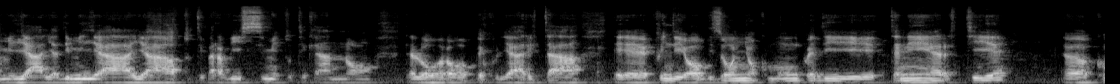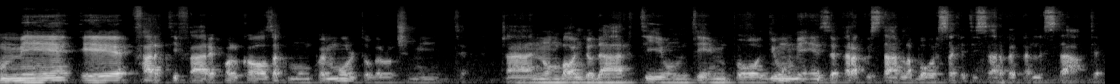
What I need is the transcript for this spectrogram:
migliaia di migliaia, tutti bravissimi, tutti che hanno le loro peculiarità. E quindi ho bisogno comunque di tenerti uh, con me e farti fare qualcosa comunque molto velocemente. Cioè, non voglio darti un tempo di un mese per acquistare la borsa che ti serve per l'estate,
